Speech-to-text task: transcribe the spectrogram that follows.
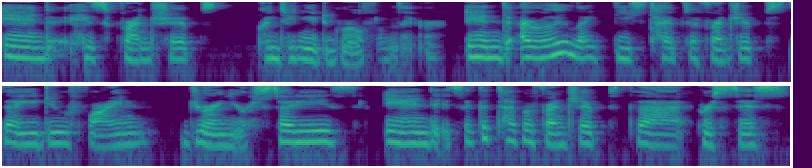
and his friendships continue to grow from there. And I really like these types of friendships that you do find during your studies. And it's like the type of friendship that persists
